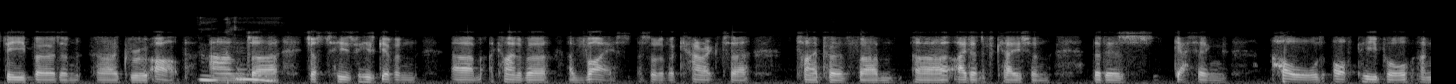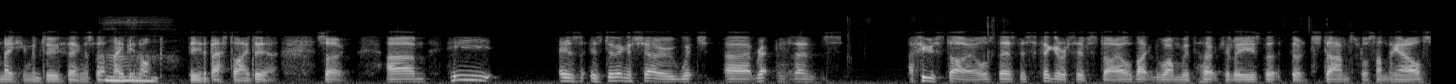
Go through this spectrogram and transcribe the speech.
Steve Burden uh, grew up, okay. and uh, just he's he's given um, a kind of a, a vice, a sort of a character type of um, uh, identification that is getting hold of people and making them do things that maybe not ah. be the best idea. So um, he is is doing a show which uh, represents a few styles. There's this figurative style, like the one with Hercules that, that stands for something else.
